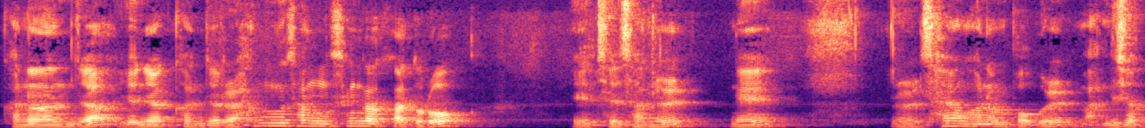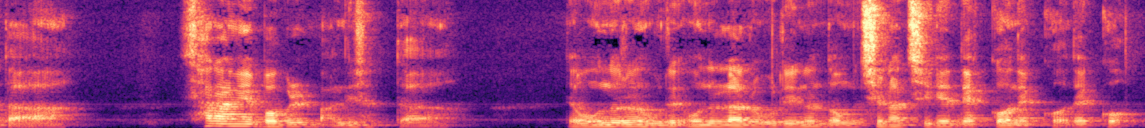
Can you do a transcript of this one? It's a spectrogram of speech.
가난한 자, 연약한 자를 항상 생각하도록 예, 재산을 내 사용하는 법을 만드셨다. 사랑의 법을 만드셨다. 오늘은 우리 오늘날 우리는 너무 지나치게 내 거 내 거 내 거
